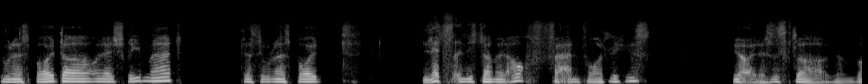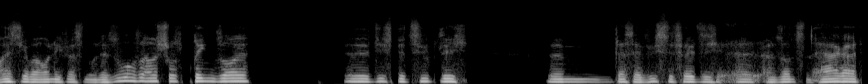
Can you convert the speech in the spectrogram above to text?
Jonas Beuth da unterschrieben hat, dass Jonas Beuth letztendlich damit auch verantwortlich ist. Ja, das ist klar. Dann weiß ich aber auch nicht, was ein Untersuchungsausschuss bringen soll äh, diesbezüglich, ähm, dass Herr Wüstefeld sich äh, ansonsten ärgert,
